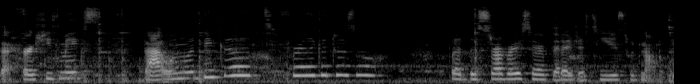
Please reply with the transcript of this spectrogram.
that Hershey's makes, that one would be good for like a drizzle. But the strawberry syrup that I just used would not be.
